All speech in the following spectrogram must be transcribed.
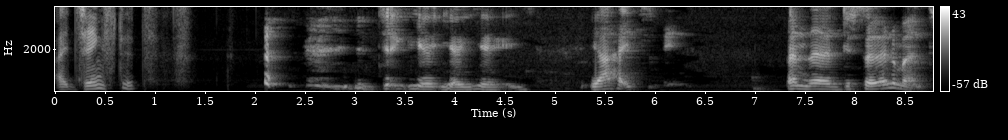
I jinxed it. you, you, you, you, yeah. It's and the discernment,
